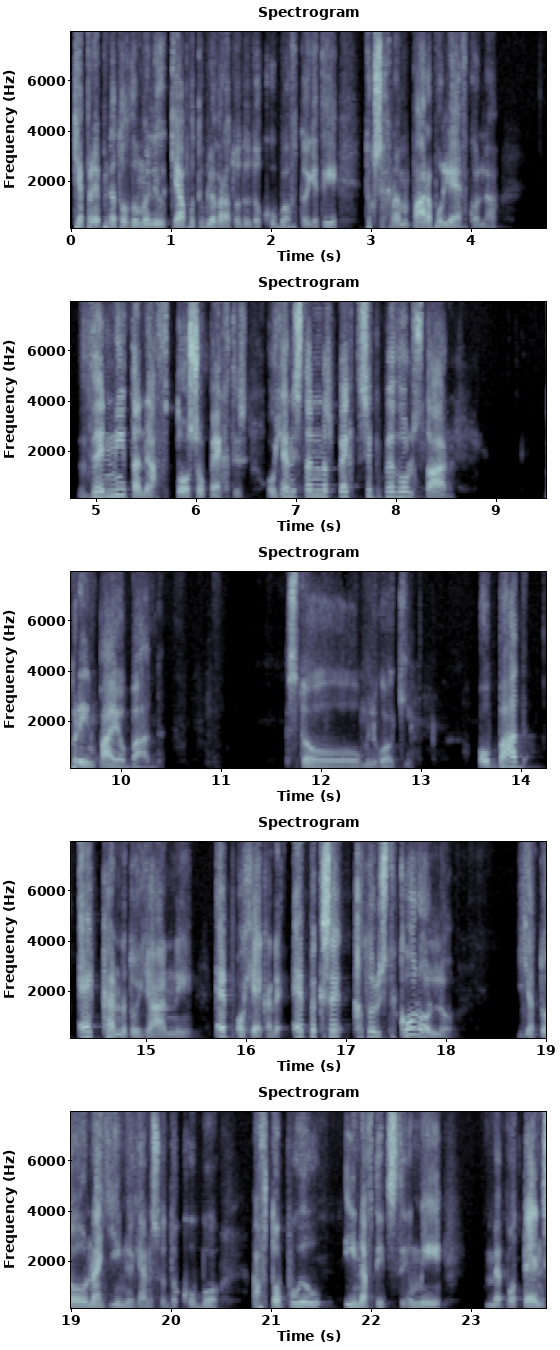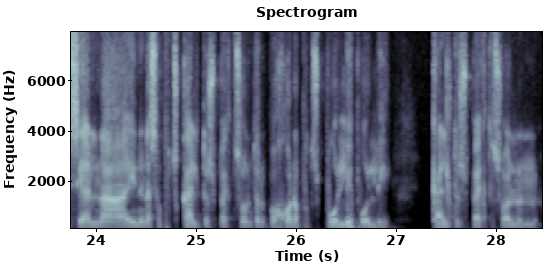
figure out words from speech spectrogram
Και πρέπει να το δούμε λίγο και από την πλευρά του Ντοκούμπο αυτό, γιατί το ξεχνάμε πάρα πολύ εύκολα δεν ήταν αυτός ο παίχτη. Ο Γιάννης ήταν ένας παίχτη επίπεδο All-Star πριν πάει ο Μπαντ στο Milwaukee. Ο Μπαντ έκανε το Γιάννη, όχι έκανε, έπαιξε καθοριστικό ρόλο για το να γίνει ο Γιάννης Αντοκούμπο αυτό που είναι αυτή τη στιγμή με potential να είναι ένας από τους καλύτερους παίκτες όλων των εποχών, από τους πολύ πολύ καλύτερους παίκτες όλων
